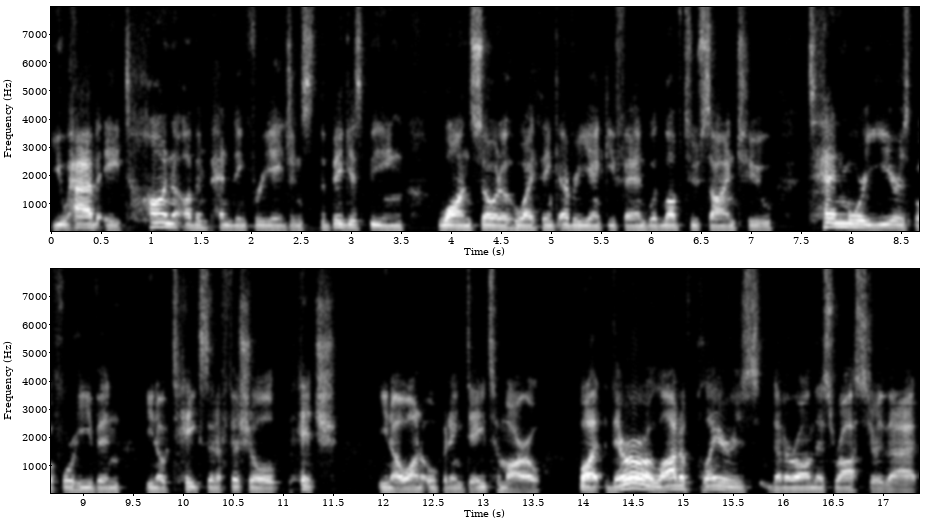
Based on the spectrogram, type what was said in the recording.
You have a ton of impending free agents, the biggest being Juan Soto, who I think every Yankee fan would love to sign to 10 more years before he even, you know, takes an official pitch, you know, on opening day tomorrow. But there are a lot of players that are on this roster that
